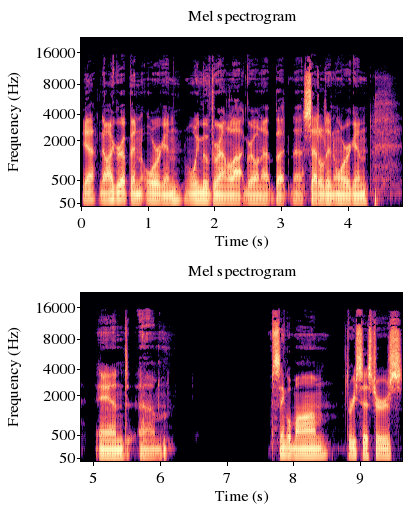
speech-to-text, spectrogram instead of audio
Yeah, no, I grew up in Oregon. We moved around a lot growing up, but uh, settled in Oregon, and um, single mom, three sisters.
